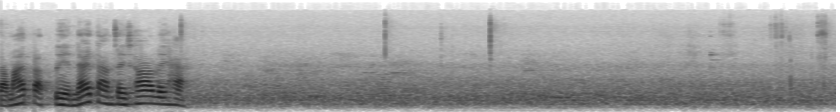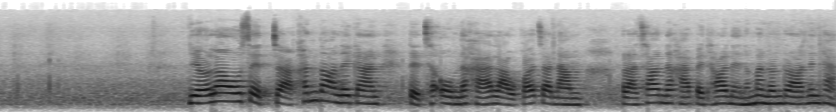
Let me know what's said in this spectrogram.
สามารถปรับเปลี่ยนได้ตามใจชอบเลยค่ะ เดี๋ยวเราเสร็จจากขั้นตอนในการเด็ดชะอมนะคะ เราก็จะนำปลาช่อนนะคะ ไปทอดในน้ำมันร้อนๆนั่นค่ะ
